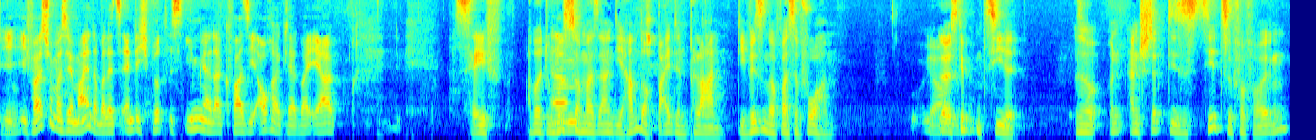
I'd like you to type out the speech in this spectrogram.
Ich, ich weiß schon, was ihr meint, aber letztendlich wird es ihm ja da quasi auch erklärt, weil er. Safe. Aber du musst Ähm, doch mal sagen, die haben doch beide einen Plan. Die wissen doch, was sie vorhaben. Ja, es gibt ein Ziel. So, und anstatt dieses Ziel zu verfolgen,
